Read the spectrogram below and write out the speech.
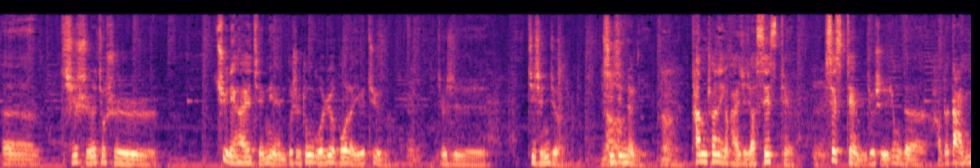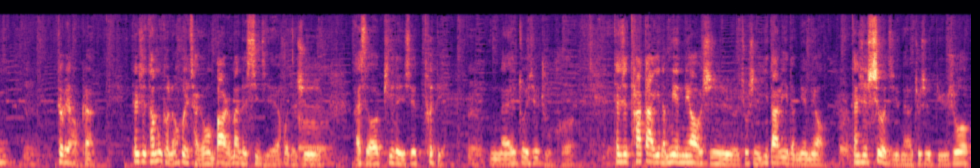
呃，其实就是去年还是前年，不是中国热播了一个剧嘛，嗯。就是《继承者》，星星的你，嗯。他们穿的一个牌子叫 System，System、嗯。System 就是用的好的大衣，嗯。特别好看，但是他们可能会采用巴尔曼的细节或者是 SLP 的一些特点嗯。嗯来做一些组合，但是它大衣的面料是就是意大利的面料，嗯。但是设计呢，就是比如说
